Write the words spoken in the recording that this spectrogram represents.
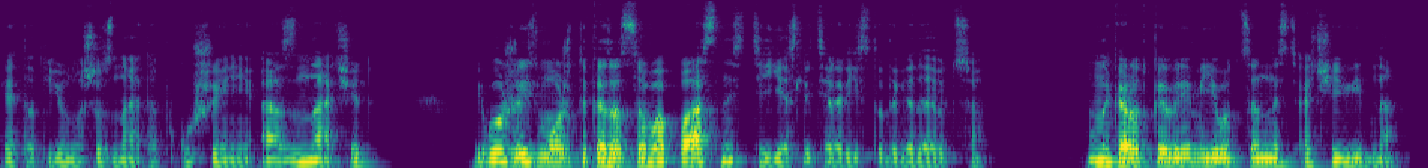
этот юноша знает о покушении, а значит, его жизнь может оказаться в опасности, если террористы догадаются. На короткое время его ценность очевидна,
